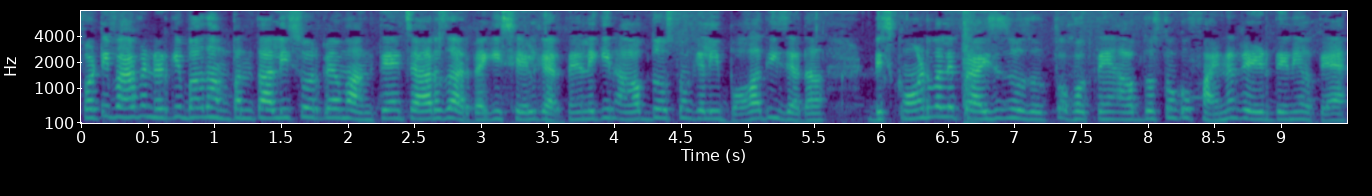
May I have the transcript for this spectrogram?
फोर्टी फाइव हंड्रेड के बाद हम पैंतालीस सौ रुपया मांगते हैं चार हज़ार रुपए की सेल करते हैं लेकिन आप दोस्तों के लिए बहुत ही ज़्यादा डिस्काउंट वाले प्राइसेस हो, तो होते हैं। आप दोस्तों को फाइनल रेट देने होते हैं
